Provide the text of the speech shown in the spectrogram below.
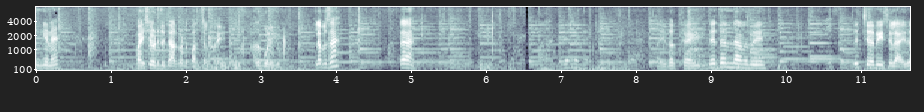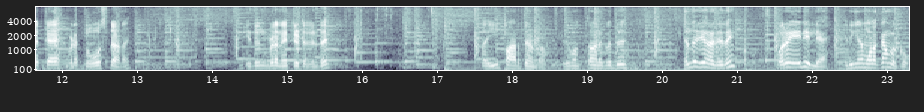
ഇങ്ങനെ പൈസ കൊടുത്തിട്ട് ആക്കോട്ട് പറിച്ചോളാം പറയും. അത് പൊളിക്കും. അല്ല ബസേ ഏ ഇതൊക്കെ ഇതെന്താണിത്? ഇത് ചെറീസില ഇതൊക്കെ ഇവിടെ ക്ലോസ്ഡ് ആണ്. ഇതും ഇവിടെ നെറ്റ് ഇട്ടിട്ടുണ്ട്. ഈ പാടത്ത് ഉണ്ടോ ഇത് മൊത്തം എനക്കിത് എന്താ ചെയ്യാൻ ഇത് ഓരോ ഏരിയ ഇല്ലേ? ഇതിങ്ങനെ മുളക്കാൻ വെക്കും.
